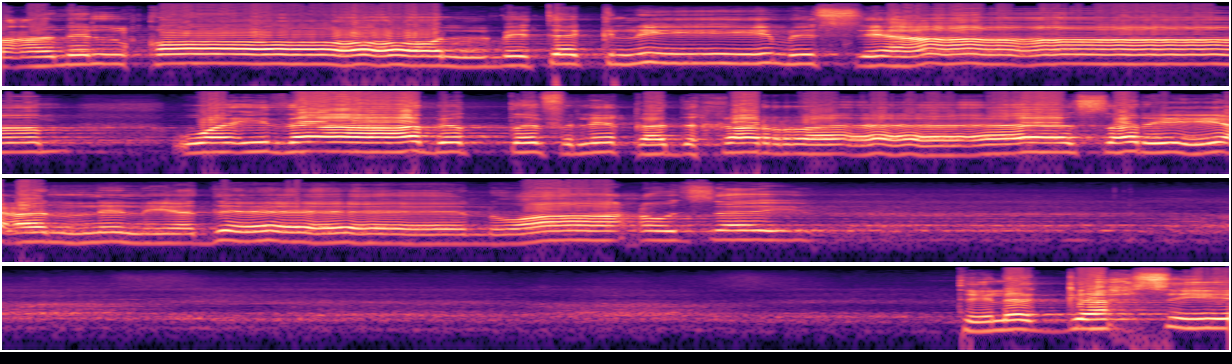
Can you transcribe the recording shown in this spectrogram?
عن القول بتكليم السهام. وإذا بالطفل قد خر صريعا لليدين وحسين تلقى حسين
